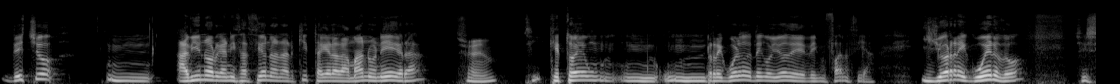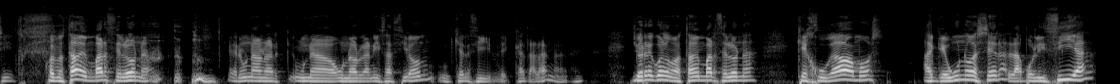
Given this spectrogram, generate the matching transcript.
De hecho, mm, había una organización anarquista que era la Mano Negra, Sí. Sí, que esto es un, un- un recuerdo que tengo yo de, de infancia. Y yo recuerdo Sí, sí. Cuando estaba en Barcelona, era una, una, una organización, quiero decir, de- catalana. ¿eh? Yo recuerdo cuando estaba en Barcelona que jugábamos a que unos eran la policía,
